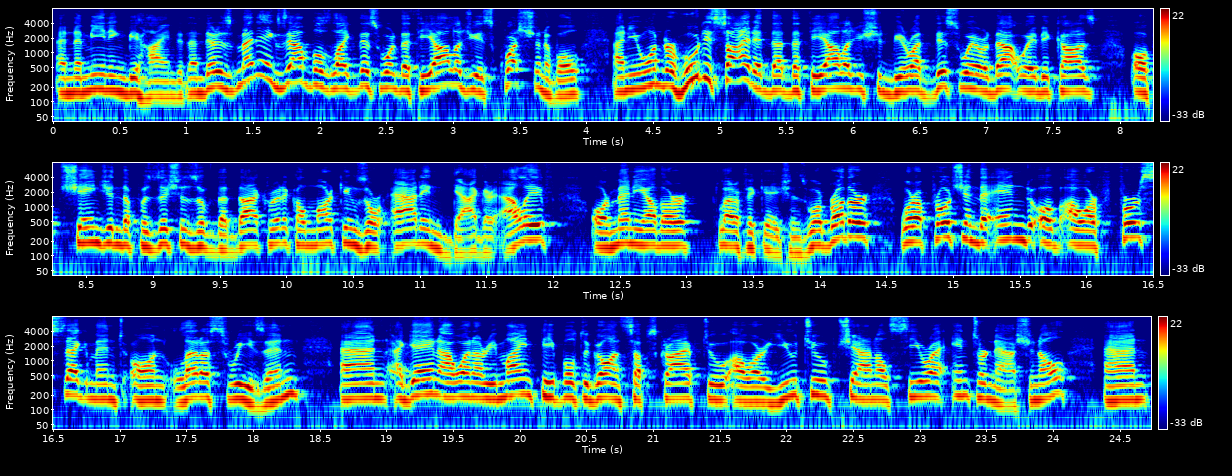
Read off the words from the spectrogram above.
and the meaning behind it. And there's many examples like this where the theology is questionable and you wonder who decided that the theology should be read this way or that way because of changing the positions of the diacritical markings or adding dagger alif or many other clarifications. Well, brother, we're approaching the end of our first segment on Let Us Reason. And again, I want to remind people to go and subscribe to our YouTube channel, CIRA International. And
